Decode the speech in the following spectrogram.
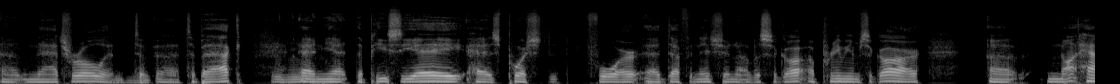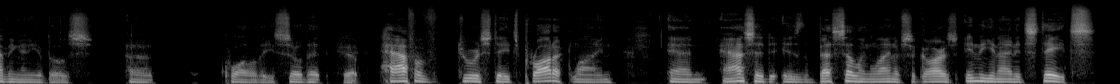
uh, natural and to, uh, tobacco, Mhm. and yet the PCA has pushed for a definition of a cigar, a premium cigar, uh, not having any of those uh, qualities, so that Yep. half of Drew Estate's product line and Acid is the best-selling line of cigars in the United States,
